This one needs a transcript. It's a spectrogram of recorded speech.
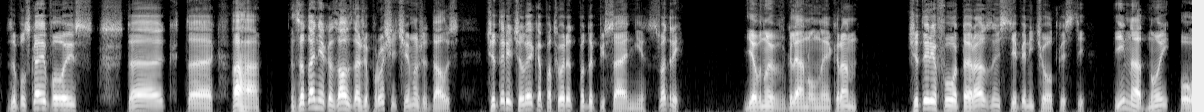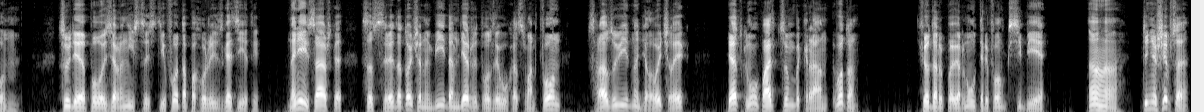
Запускаю поиск. Так, так. Ага. Задание оказалось даже проще, чем ожидалось. Четыре человека подходят под описание. Смотри. Я вновь взглянул на экран. Четыре фото разной степени четкости. И на одной он. Судя по зернистости, фото похоже из газеты. На ней Сашка со сосредоточенным видом держит возле уха смартфон. Сразу видно, деловой человек. Я ткнул пальцем в экран. Вот он. Федор повернул телефон к себе. — Ага, ты не ошибся?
